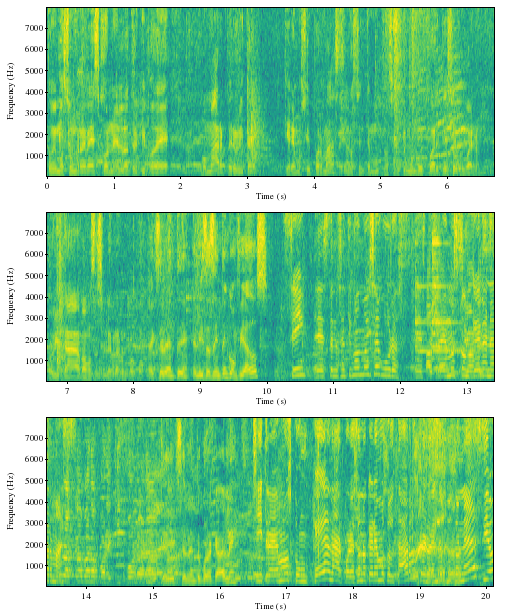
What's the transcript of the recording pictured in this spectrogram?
tuvimos un revés con el otro equipo de Omar, pero ahorita queremos ir por más. Nos sentimos, nos sentimos muy fuertes y pues, bueno, ahorita vamos a celebrar un poco. Excelente. Elisa, ¿se sienten confiados? Sí, este, nos sentimos muy seguros. Este, traemos con qué ganar más. Ok, excelente. Por acá, Ale. Sí, traemos con qué ganar, por eso no queremos soltarlo, pero él se puso necio.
